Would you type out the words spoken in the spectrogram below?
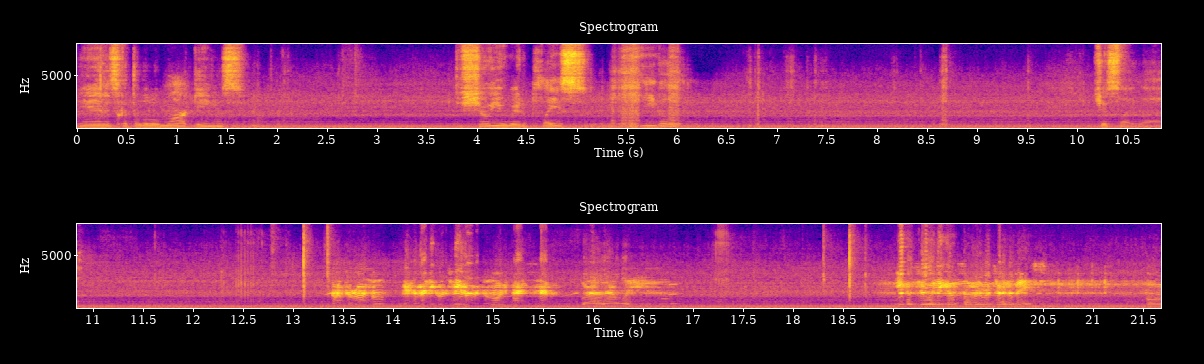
And it's got the little markings to show you where to place the eagle. Just like that. Dr. Russell, get the medical team over to Launchpad 7. We're on our way. Eagle 2, Indigo 7, return to base. All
